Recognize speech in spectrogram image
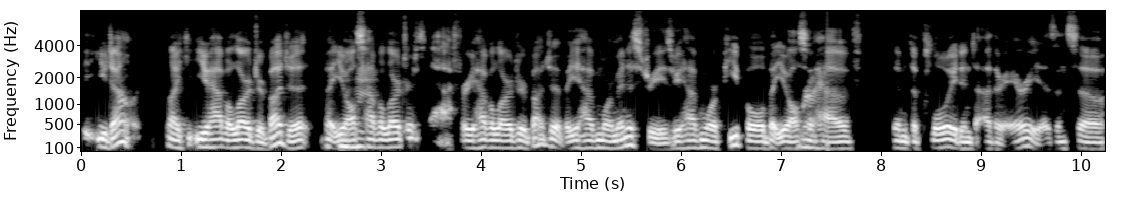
you don't. Like you have a larger budget, but you mm-hmm. also have a larger staff, or you have a larger budget, but you have more ministries, or you have more people, but you also right. have them deployed into other areas. And so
